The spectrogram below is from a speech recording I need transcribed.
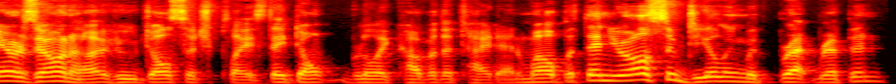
Arizona, who Dulcich plays, they don't really cover the tight end well. But then you're also dealing with Brett Rypien, and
